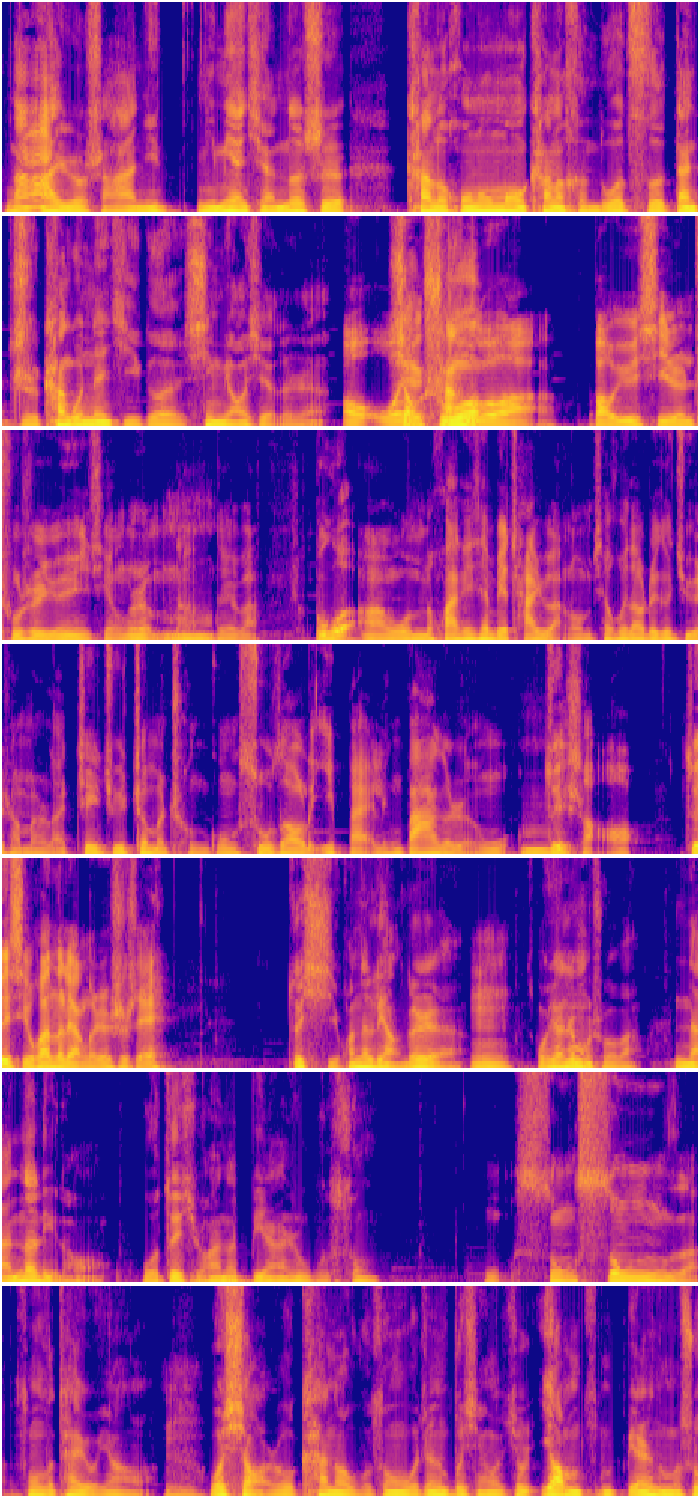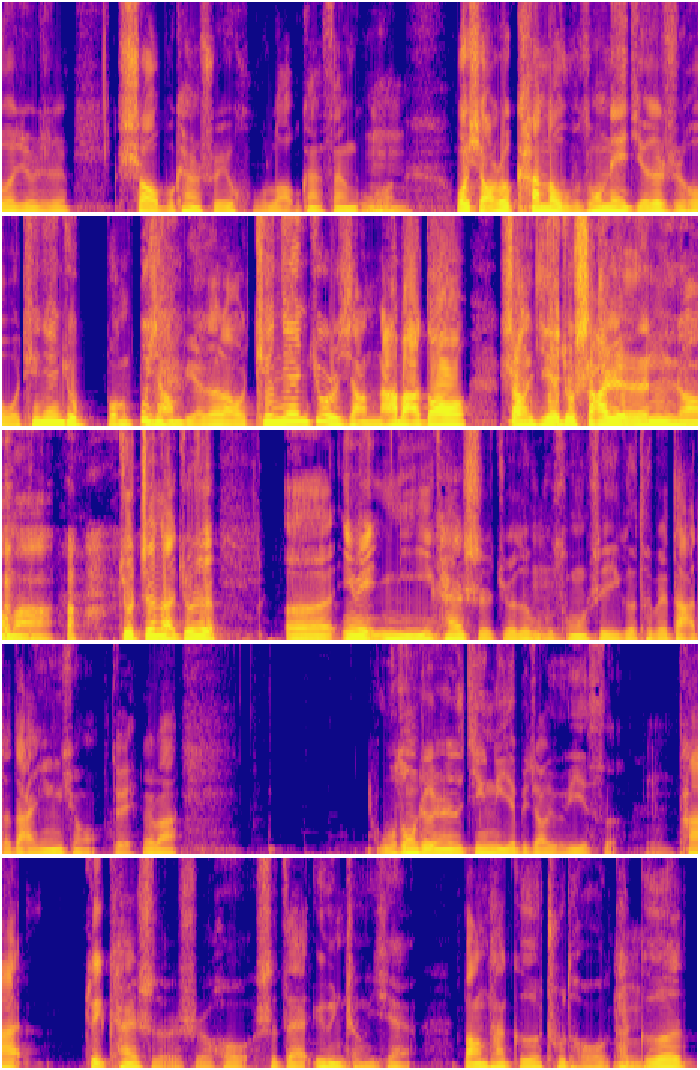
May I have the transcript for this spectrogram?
那有啥？你你面前的是看了《红楼梦》看了很多次，但只看过那几个性描写的人。哦，我也看过“宝玉袭人出世云雨情”什么的，嗯对吧？不过啊，我们话题先别查远了，我们先回到这个剧上面来。这剧这么成功，塑造了一百零八个人物，嗯最少最喜欢的两个人是谁？最喜欢的两个人，嗯，我先这么说吧，男的里头，我最喜欢的必然是武松。武松松子，松子太有样了。嗯，我小时候看到武松，我真的不行了，就是要么怎么别人怎么说，就是少不看水浒，老不看三国。嗯我小时候看到武松那节的时候，我天天就甭不想别的了，我天天就是想拿把刀上街就杀人，你知道吗？就真的就是，呃，因为你一开始觉得武松是一个特别大的大英雄，对对吧？武松这个人的经历也比较有意思嗯，他最开始的时候是在郓城县帮他哥出头，他嗯哥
